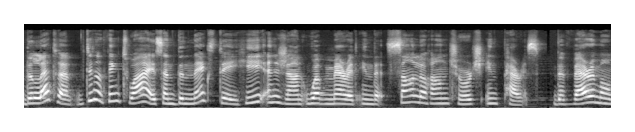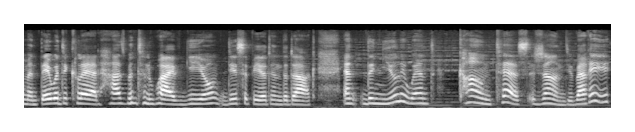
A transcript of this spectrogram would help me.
The latter didn't think twice, and the next day he and Jeanne were married in the Saint Laurent Church in Paris. The very moment they were declared husband and wife, Guillaume disappeared in the dark, and the newlywed Countess Jeanne du Barry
